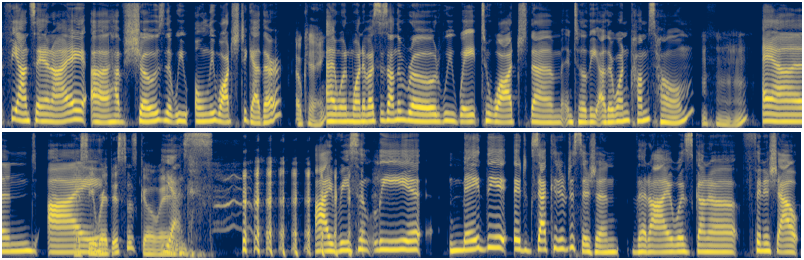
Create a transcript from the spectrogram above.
fiance and I uh, have shows that we only watch together. Okay. And when one of us is on the road, we wait to watch them until the other one comes home. hmm And I, I see where this is going. Yes. I recently made the executive decision that I was going to finish out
